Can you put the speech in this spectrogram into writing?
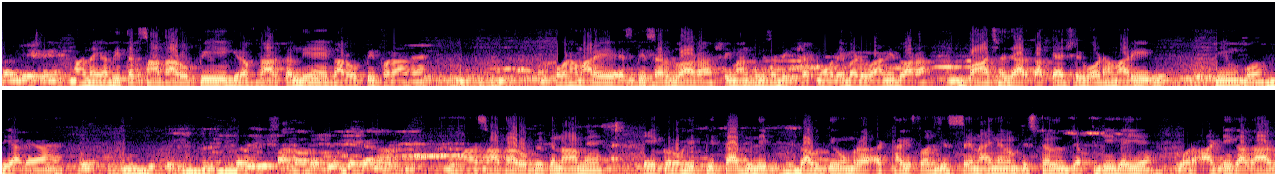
कर लिए गए हाँ। नहीं अभी तक सात आरोपी गिरफ़्तार कर लिए एक आरोपी फरार है। और हमारे एसपी सर द्वारा श्रीमान पुलिस अधीक्षक महोदय बड़वानी द्वारा पाँच हज़ार का कैश रिवॉर्ड हमारी टीम को दिया गया है। सर सात आरोपियों के क्या नाम सात आरोपियों के नाम है। एक रोहित पिता दिलीप गावती उम्र 28 वर्ष जिससे 9 एम पिस्टल जब्त की गई है और आरटी का गार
